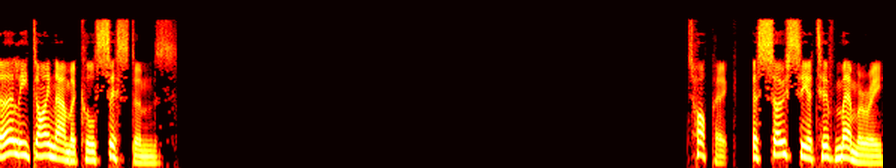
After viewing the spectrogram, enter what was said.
Early dynamical systems Topic Associative memory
